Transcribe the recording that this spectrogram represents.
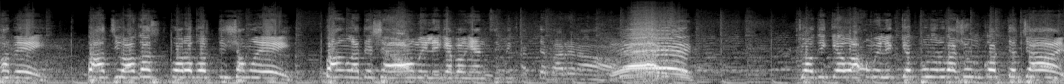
ভাবে পাঁচই আগস্ট পরবর্তী সময়ে বাংলাদেশে আওয়ামী লীগ এবং এনসিপি থাকতে পারে না। যদি কেউ আওয়ামী লীগকে পুনর্বাসন করতে চায়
